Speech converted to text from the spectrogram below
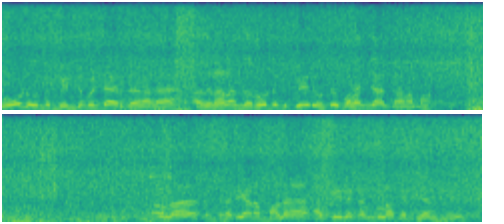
ரோடு வந்து பெண்டு பெண்டாக இருக்கிறதுனால அதனால இந்த ரோட்டுக்கு பேர் வந்து வளஞ்சான் காணமா சரியான மழை அக்கையில் கண்கொள்ளா காட்சியாக இருக்குது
